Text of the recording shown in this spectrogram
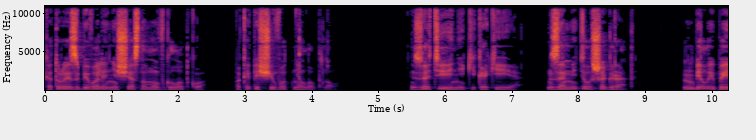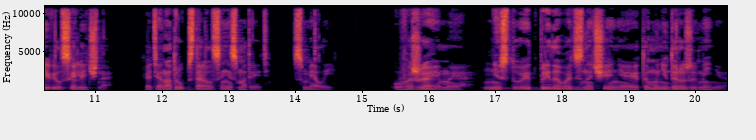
которое забивали несчастному в глотку, пока пищевод не лопнул. «Затейники какие!» — заметил Шаград. Белый появился лично, хотя на труп старался не смотреть смелый. Уважаемые, не стоит придавать значения этому недоразумению.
